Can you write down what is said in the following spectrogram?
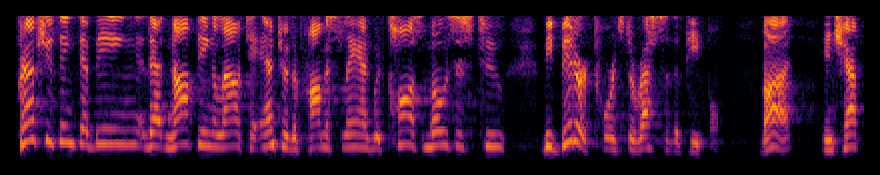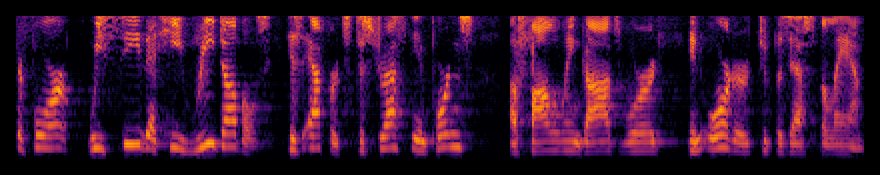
Perhaps you think that being, that not being allowed to enter the promised land would cause Moses to be bitter towards the rest of the people. But in chapter four, we see that he redoubles his efforts to stress the importance of following God's word in order to possess the land.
